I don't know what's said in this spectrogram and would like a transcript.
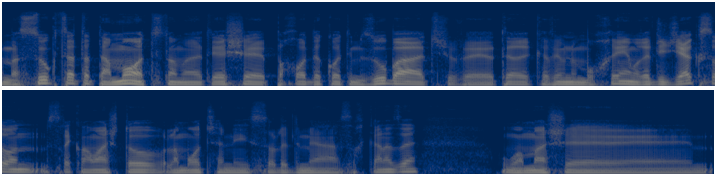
הם עשו קצת התאמות, זאת אומרת, יש אה, פחות דקות עם זובאץ' ויותר הרכבים נמוכים. רג'י ג'קסון משחק ממש טוב, למרות שאני סולד מהשחקן הזה. הוא ממש אה,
